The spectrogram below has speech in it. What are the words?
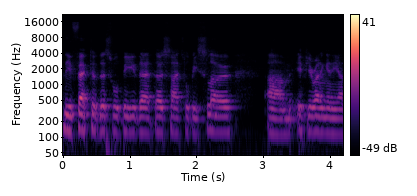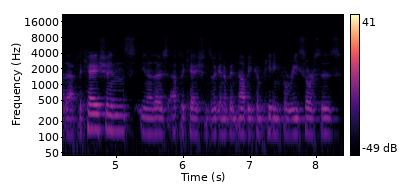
the effect of this will be that those sites will be slow. Um, if you're running any other applications you know those applications are going to be, now be competing for resources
